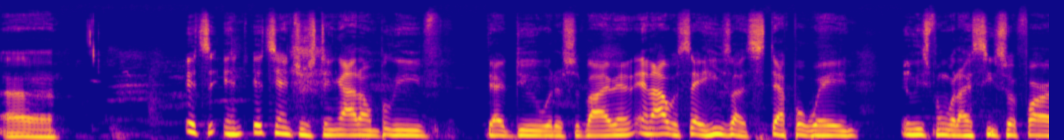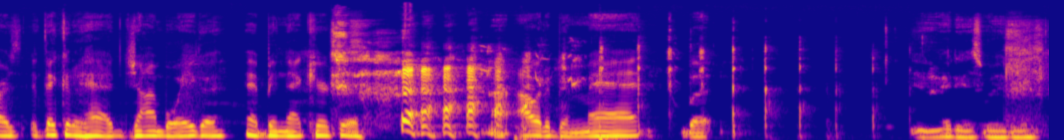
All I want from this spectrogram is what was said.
Uh, it's it's interesting. I don't believe that dude would have survived. And, and I would say he's a step away, at least from what I see so far. As if they could have had John Boyega had been that character, I, I would have been mad. But you know, it is what it is.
